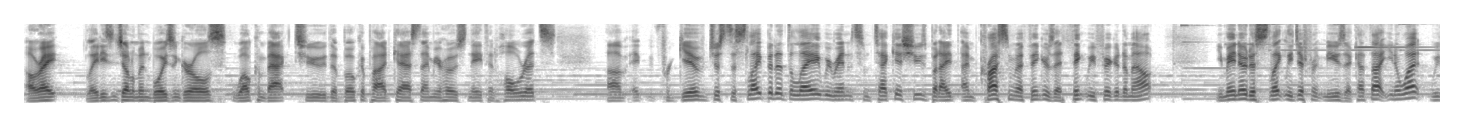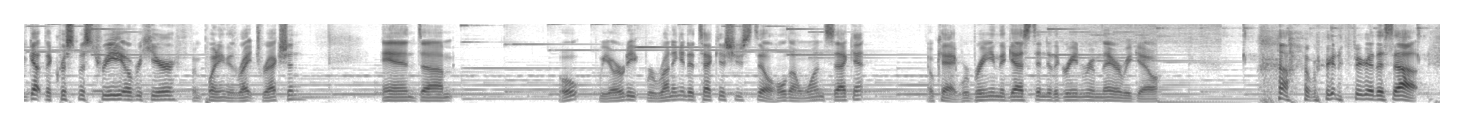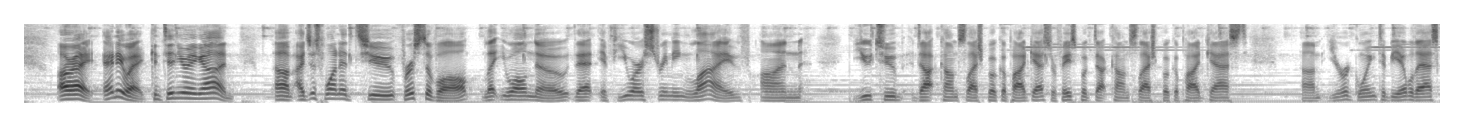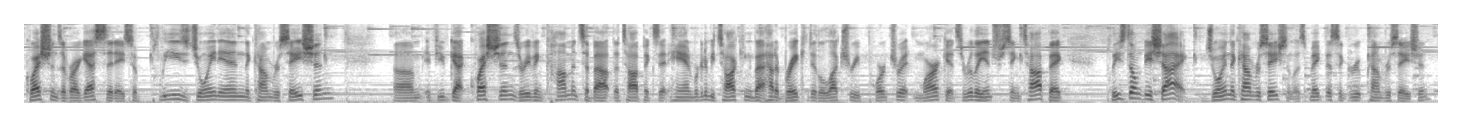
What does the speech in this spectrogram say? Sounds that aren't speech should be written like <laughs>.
All right, ladies and gentlemen, boys and girls, welcome back to the Bokeh Podcast. I'm your host, Nathan Holritz. Um, forgive just a slight bit of delay. We ran into some tech issues, but I, I'm crossing my fingers. I think we figured them out. You may notice slightly different music. I thought, you know what? We've got the Christmas tree over here. If I'm pointing in the right direction. And, um, oh, we already, we're running into tech issues still. Hold on one second. Okay, we're bringing the guest into the green room. There we go. <laughs> we're going to figure this out. All right. Anyway, continuing on. Um, I just wanted to, first of all, let you all know that if you are streaming live on youtube.com slash bokeh podcast or facebook.com slash bokeh podcast, um, you're going to be able to ask questions of our guests today. So please join in the conversation. Um, if you've got questions or even comments about the topics at hand, we're going to be talking about how to break into the luxury portrait market. It's a really interesting topic. Please don't be shy. Join the conversation. Let's make this a group conversation.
